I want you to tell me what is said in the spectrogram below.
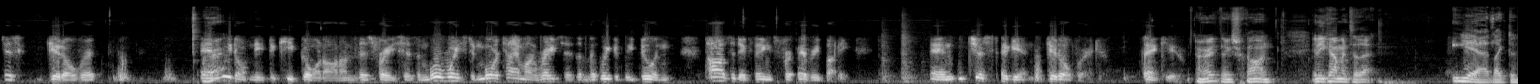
just get over it. And right. we don't need to keep going on on this racism. We're wasting more time on racism that we could be doing positive things for everybody. And just again, get over it. Thank you. All right, thanks for calling. Any comment to that? Yeah, I'd like to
